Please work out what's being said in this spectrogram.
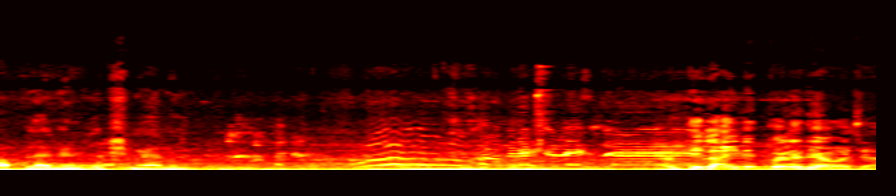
आपल्या घरी लक्ष्मी आली आणि ती लाईनीत पण आहे देवाच्या.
